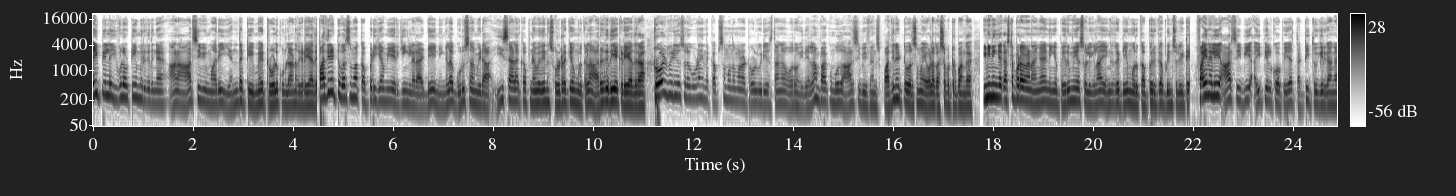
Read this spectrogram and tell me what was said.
ஐபிஎல்ல இவ்வளோ டீம் இருக்குதுங்க. ஆனால் ஆர்சிபி மாதிரி எந்த டீமே ட்ரோலுக்கு உள்ளானது கிடையாது. பதினெட்டு வருஷமாக கப் அடிக்காமையே இருக்கீங்களடா. டே நீங்களா குருசாமிடா. ஈசால கப் நவதின்னு சொல்கிறக்கே உங்களுக்கெல்லாம் அருகதையே கிடையாதுடா. ட்ரோல் வீடியோஸில் கூட இந்த கப் சம்மந்தமான ட்ரோல் வீடியோஸ் தாங்க வரும். இதெல்லாம் பார்க்கும்போது ஆர்சிபி ஃபேன்ஸ் பதினெட்டு வருஷமாக எவ்வளோ கஷ்டப்பட்டிருப்பாங்க. இனி நீங்கள் கஷ்டப்பட வேணாங்க. நீங்கள் பெருமையாக சொல்லிக்கலாம். எங்கள் டீம் ஒரு கப் இருக்குது அப்படின்னு சொல்லிட்டு ஃபைனலி ஆர்சிபி ஐபிஎல் கோப்பையை தட்டி தூக்கியிருக்காங்க.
